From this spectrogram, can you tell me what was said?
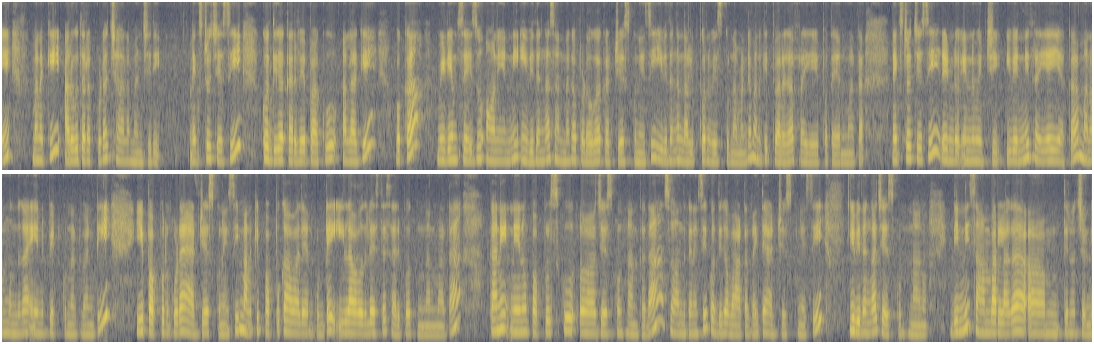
మనకి అరుగుదలకు కూడా చాలా మంచిది. నెక్స్ట్ వచ్చేసి కొద్దిగా కరివేపాకు అలాగే ఒక మీడియం సైజు ఆనియన్ని ఈ విధంగా సన్నగా పొడవుగా కట్ చేసుకునేసి ఈ విధంగా నలుపుకొని వేసుకున్నామంటే మనకి త్వరగా ఫ్రై అయిపోతాయి అన్నమాట. నెక్స్ట్ వచ్చేసి రెండు ఎండుమిర్చి ఇవన్నీ ఫ్రై అయ్యాక మనం ముందుగా ఎన్ని పెట్టుకున్నటువంటి ఈ పప్పును కూడా యాడ్ చేసుకునేసి మనకి పప్పు కావాలి అనుకుంటే ఇలా వదిలేస్తే సరిపోతుందనమాట కానీ నేను పప్పుల్స్కు చేసుకుంటున్నాను కదా సో అందుకనేసి కొద్దిగా వాటర్ అయితే యాడ్ చేసుకునేసి ఈ విధంగా చేసుకుంటున్నాను. దీన్ని సాంబార్ లాగా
